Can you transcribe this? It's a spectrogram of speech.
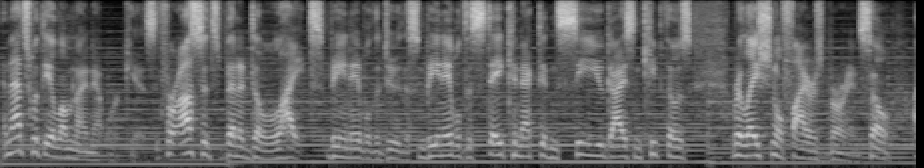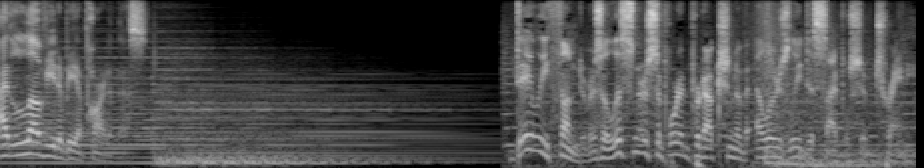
And that's what the Alumni Network is. For us, it's been a delight being able to do this and being able to stay connected and see you guys and keep those relational fires burning. So I'd love you to be a part of this. Daily Thunder is a listener supported production of Ellerslie Discipleship Training.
